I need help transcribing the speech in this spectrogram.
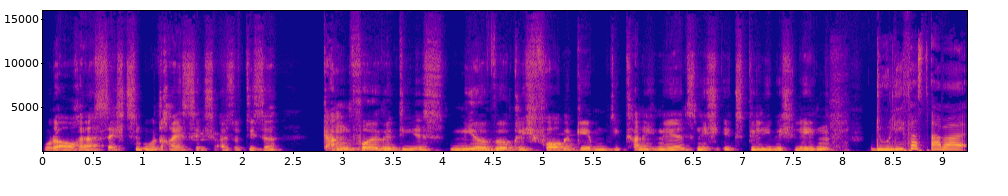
oder auch erst 16.30 Uhr. Also diese Gangfolge, die ist mir wirklich vorgegeben. Die kann ich mir jetzt nicht x-beliebig legen. Du lieferst aber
